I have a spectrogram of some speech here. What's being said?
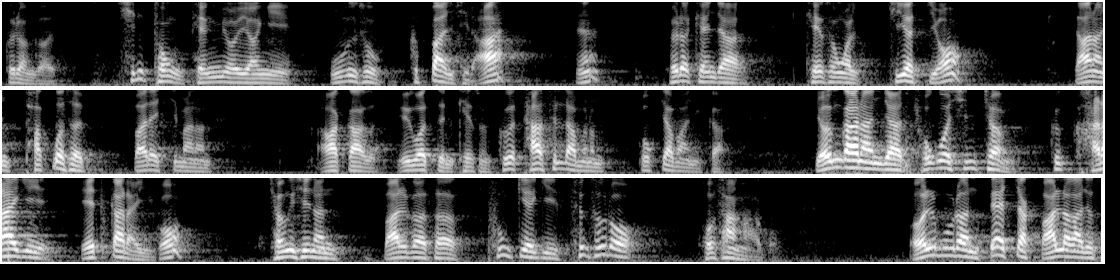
그런 거 신통 백묘영이 운수 급반시라 예? 그렇게 이제 개송을 지었죠. 나는 바꿔서 말했지만은 아까 외웠던 개송 그거 다 쓰려면 복잡하니까 연간은 이제 조고 신청 그 가락이 옛가락이고 정신은 맑아서 품격이 스스로 고상하고 얼굴은 빼짝 말라가지고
